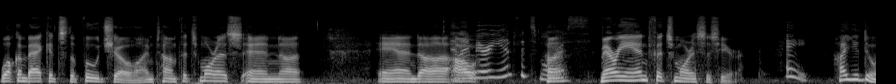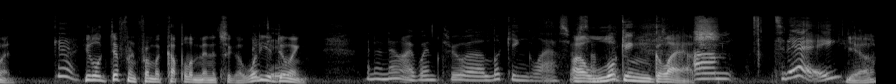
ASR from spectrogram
Welcome back. It's the Food Show. I'm Tom Fitzmorris, and uh, and uh, And I'm Marianne Huh? Fitzmorris. Marianne Fitzmorris is here. Hey, How you doing? good. You look different from a couple of minutes ago. What I are you do. doing? I don't know. I went through a looking glass or A something. looking glass. Um, today, yeah.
